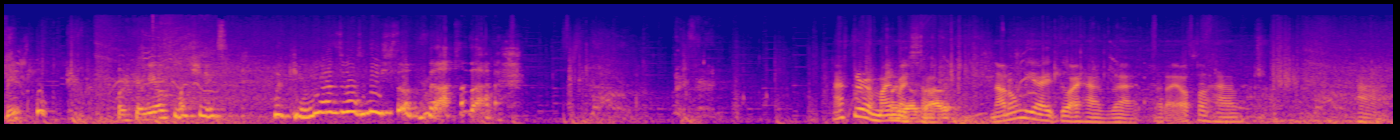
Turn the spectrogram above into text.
¿Viste? ¿Por qué mi Smash no hizo? ¿Por qué mi Smash no hizo nada? I have to remind Mario myself. Kart. Not only I do I have that, but I also have. Ah, Ah.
